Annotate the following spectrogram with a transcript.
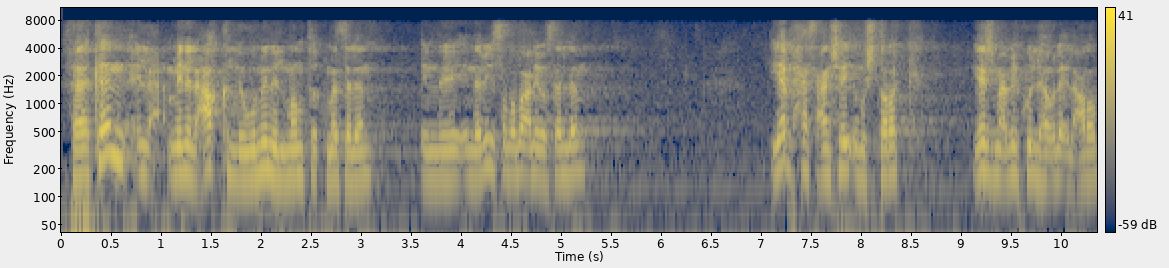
فكان من العقل ومن المنطق مثلا إن النبي صلى الله عليه وسلم يبحث عن شيء مشترك يجمع به كل هؤلاء العرب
